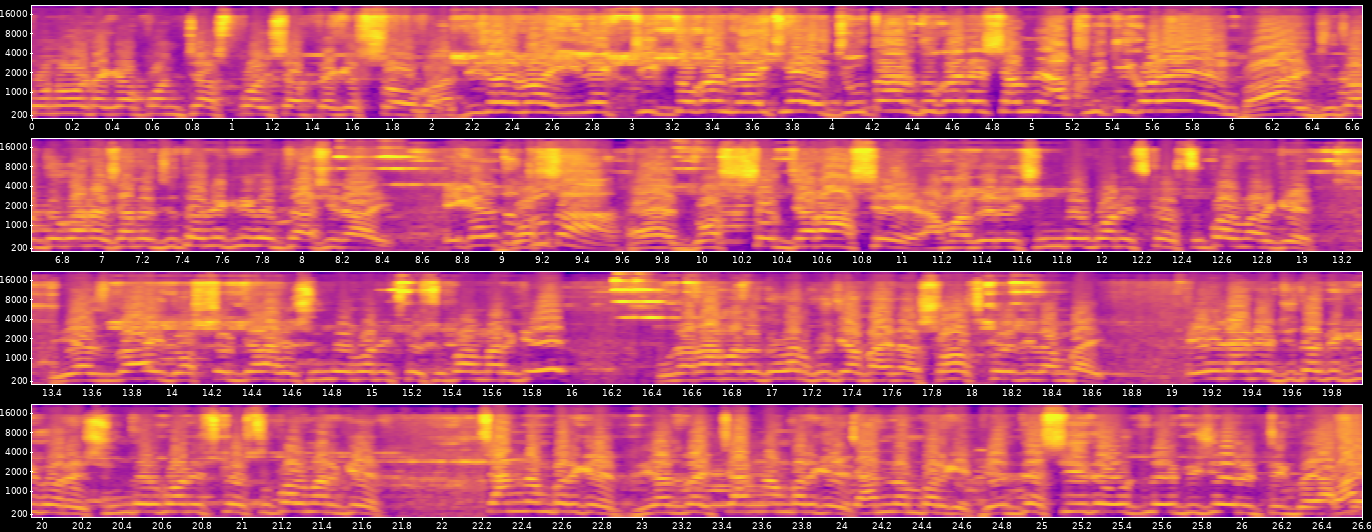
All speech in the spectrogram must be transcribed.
পনেরো টাকা পঞ্চাশ পয়সা প্যাকেজ সহ বিজয় ভাই ইলেকট্রিক দোকান রাইখে জুতার দোকানের সামনে আপনি কি করেন? ভাই জুতার দোকানের সামনে জুতা বিক্রি করতে আসি নাই। এখানে তো জুতা। হ্যাঁ দর্শক যারা আসে আমাদের এই Sundarban square super market Riaz ভাই দর্শক যারা আসে সুন্দরবন স্কোয়ার সুপার মার্কেট ওনারা আমাদের দোকান খুঁজে পায় না। সহজ করে দিলাম ভাই। এই লাইনে জুতা বিক্রি করে সুন্দরবন স্কোয়ার সুপার মার্কেট চার নাম্বার গেট রিয়াজ ভাই চার নাম্বার গেট চার নাম্বার গেট দিয়ে সিধে উঠলে বিজয় ইলেকট্রিক ভাই ভাই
